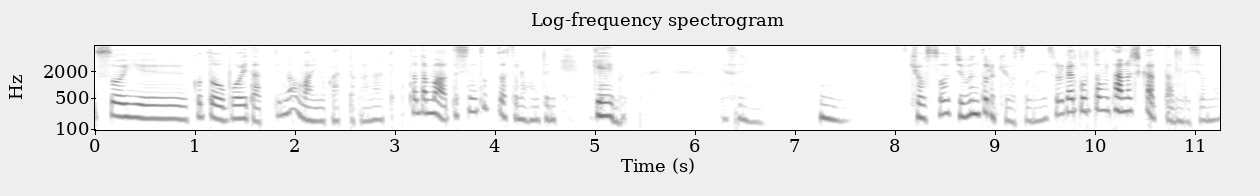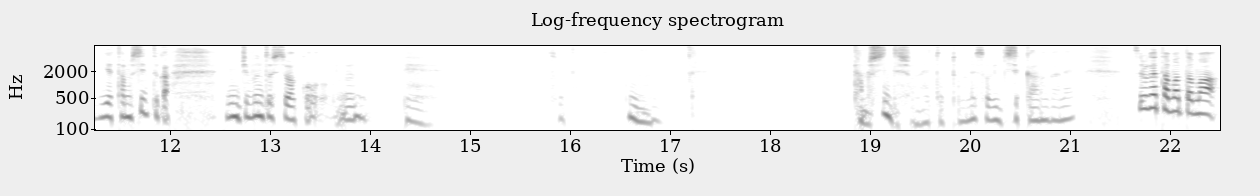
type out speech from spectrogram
そういうことを覚えたっていうのはまあ良かったかなと。ただまあ私にとってはその本当にゲーム。要するにうん。競争？自分との競争ね。それがとっても楽しかったんですよね。いや楽しいっていうか自分としてはこう、うん。えー、そうね。うん。楽しいんでしょうね。とってもね。そういう時間がね。それがたまたま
